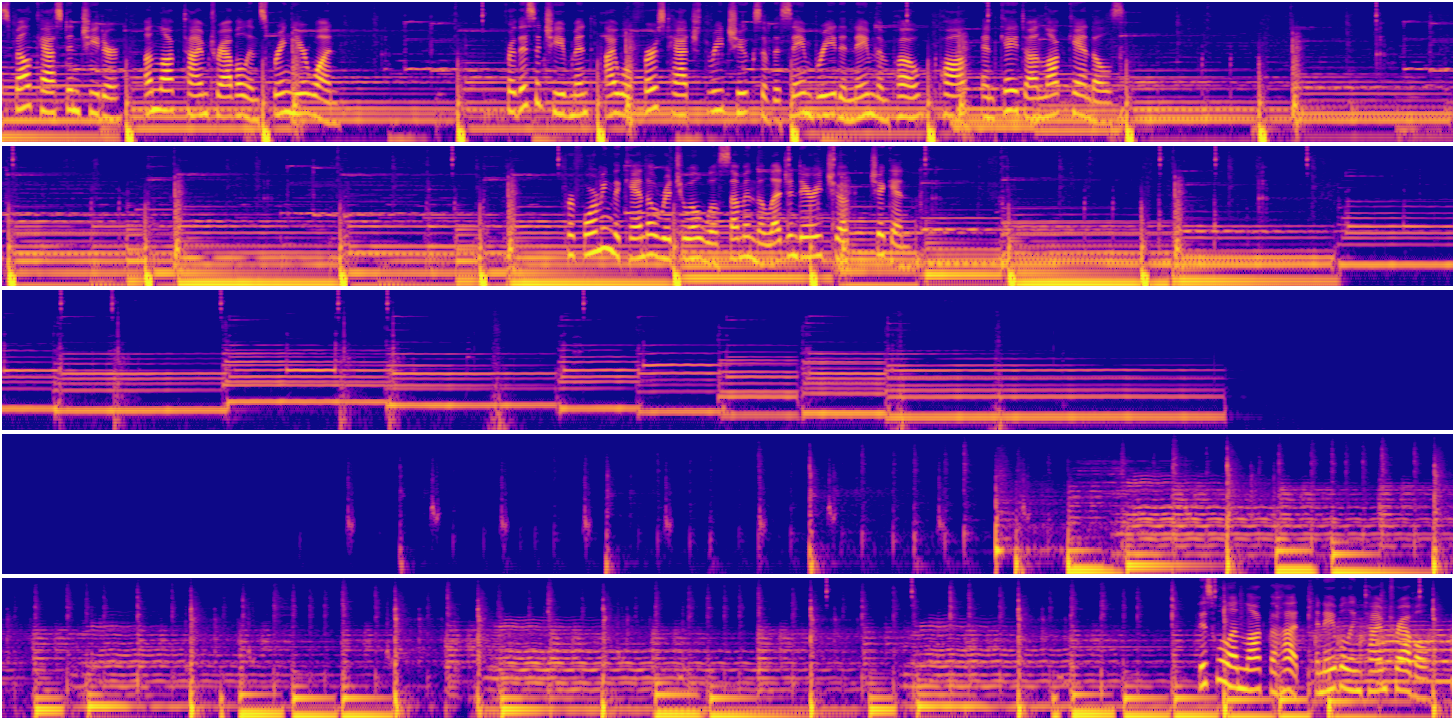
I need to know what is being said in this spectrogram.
Spellcastin' Cheater, unlock time travel in Spring Year 1. For this achievement, I will first hatch 3 chooks of the same breed and name them Po, Pa, and K to unlock candles. Performing the candle ritual will summon the legendary chook, Chicken. This will unlock the hut, enabling time travel.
